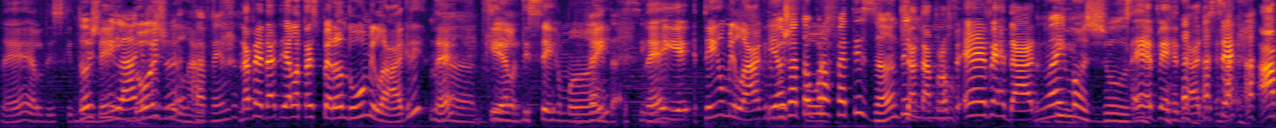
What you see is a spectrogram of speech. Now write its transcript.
Né? Ela disse que Dois também milagres, dois né? Tá milagres. vendo? Na verdade, ela está esperando o milagre, né? Ah, que sim. ela de ser mãe, Verdade, né? E tem o milagre E eu já esposo. profetizando. Já tá profe... É verdade. Não é irmã Josi? É verdade. Isso é a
